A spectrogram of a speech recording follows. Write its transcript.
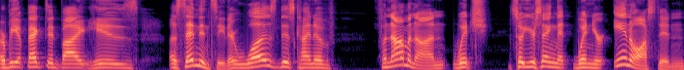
or be affected by his ascendancy. There was this kind of phenomenon, which, so you're saying that when you're in Austin,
